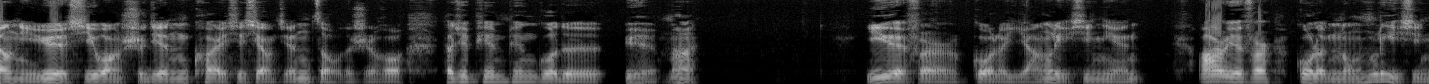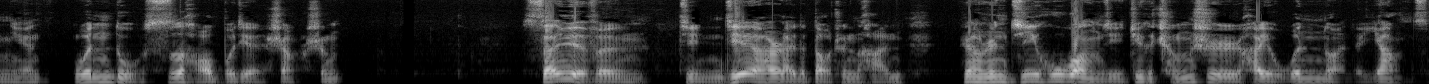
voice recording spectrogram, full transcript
当你越希望时间快些向前走的时候，它却偏偏过得越慢。一月份过了阳历新年，二月份过了农历新年，温度丝毫不见上升。三月份紧接而来的倒春寒，让人几乎忘记这个城市还有温暖的样子。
